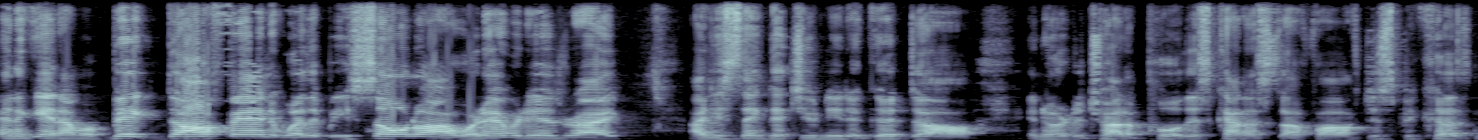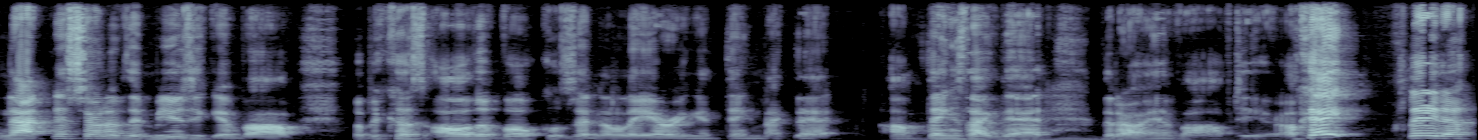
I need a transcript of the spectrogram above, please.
And again, I'm a big fan, whether it be Sonar or whatever it is, right? I just think that you need a good DAW in order to try to pull this kind of stuff off, just because not necessarily the music involved, but because all the vocals and the layering and things like that, um, things like that that are involved here. Okay, later.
